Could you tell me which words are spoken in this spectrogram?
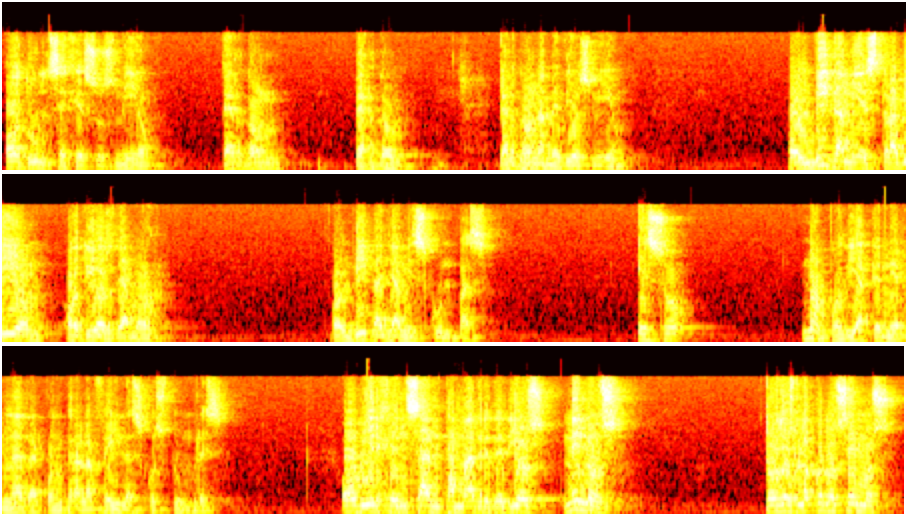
Oh dulce Jesús mío, perdón, perdón, perdóname Dios mío. Olvida mi extravío, oh Dios de amor. Olvida ya mis culpas. Eso no podía tener nada contra la fe y las costumbres. Oh Virgen Santa, Madre de Dios, menos. Todos lo conocemos.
